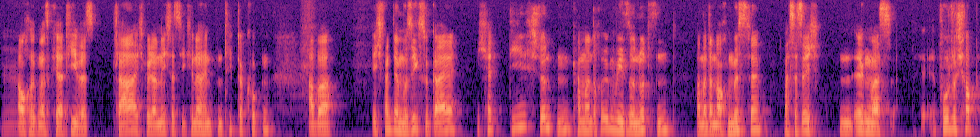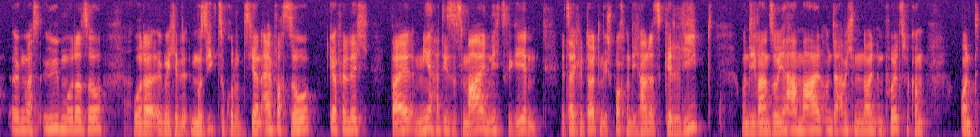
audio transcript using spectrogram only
Mhm. Auch irgendwas Kreatives. Klar, ich will dann nicht, dass die Kinder hinten TikTok gucken, aber ich fand der Musik so geil. Ich hätte die Stunden, kann man doch irgendwie so nutzen, weil man dann auch müsste, was weiß ich, irgendwas Photoshop irgendwas üben oder so oder irgendwelche Musik zu produzieren, einfach so göffelig, weil mir hat dieses Malen nichts gegeben. Jetzt habe ich mit Leuten gesprochen, die haben das geliebt und die waren so, ja, malen und da habe ich einen neuen Impuls bekommen und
